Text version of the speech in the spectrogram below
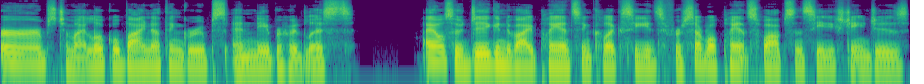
herbs to my local buy nothing groups and neighborhood lists. I also dig and divide plants and collect seeds for several plant swaps and seed exchanges.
